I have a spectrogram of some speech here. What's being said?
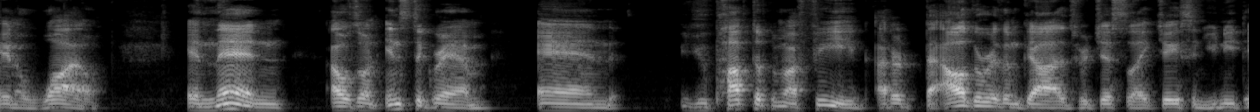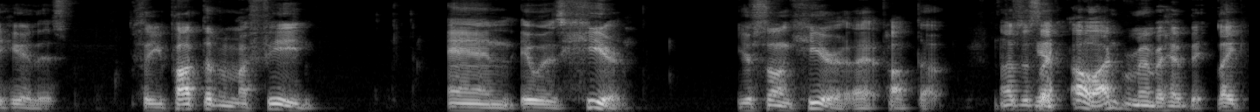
in a while and then i was on instagram and you popped up in my feed. I don't, the algorithm gods were just like, Jason, you need to hear this. So you popped up in my feed, and it was here, your song here that popped up. I was just yeah. like, oh, I remember him. Like,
